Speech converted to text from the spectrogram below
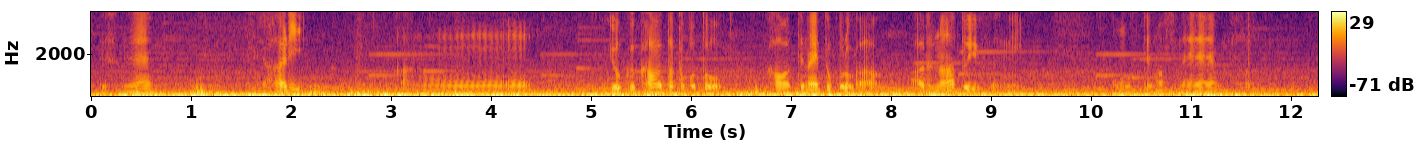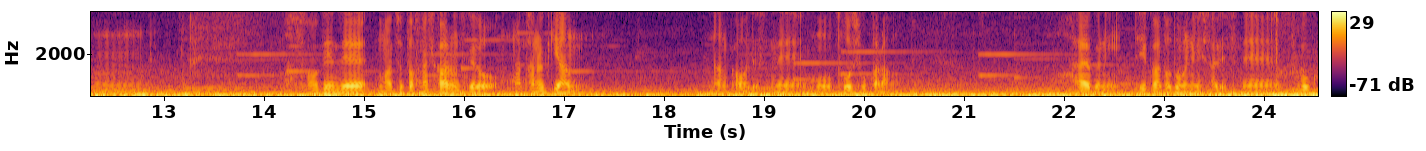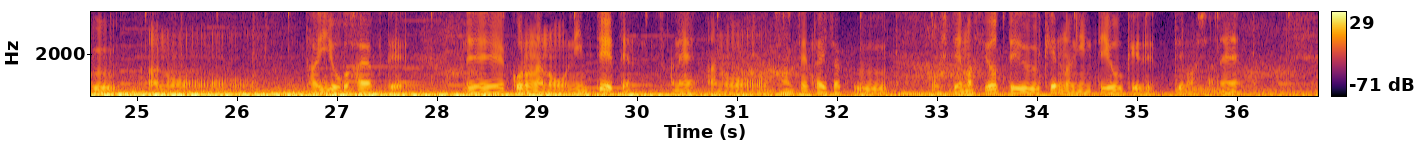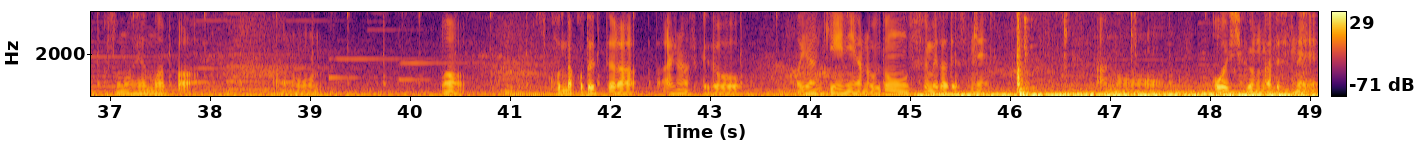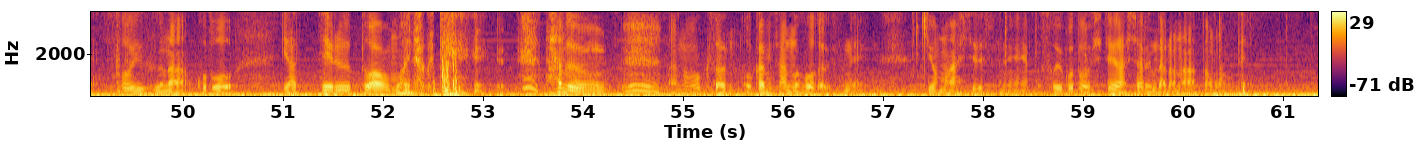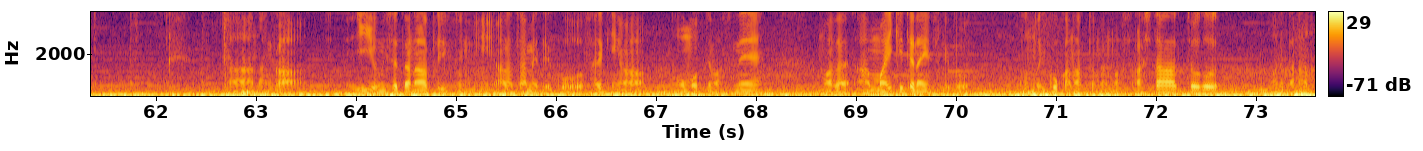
ですね。はり、あのー、よく変わったとこと変わってないところがあるなというふうに思ってますね。うんまあ、その点で、まあ、ちょっと話変わるんですけどたぬき庵なんかはですねもう当初から早くにテイクアウト導入したりですねすごく、あのー、対応が早くてでコロナの認定店ですかね。あの感染対策をしてますよっていう県の認定を受けてましたね。その辺もやっぱあのまあこんなこと言ったらあれなんですけどヤンキーにあのうどんを勧めたですね。あの大石君がですねそういうふうなことをやってるとは思えなくて。多分あの奥さんおかみさんの方がですね気を回してですねやっぱそういうことをしていらっしゃるんだろうなと思って。あなんかいいお店だなというふうに改めてこう最近は思ってますね。まだあんま行けてないんですけど今度行こうかなと思います。明日ちょうどあれかな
